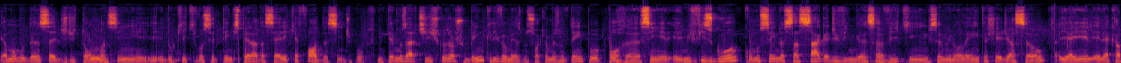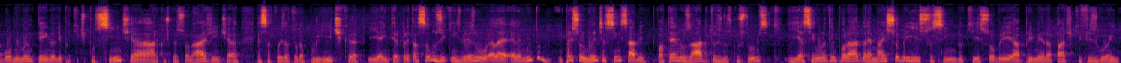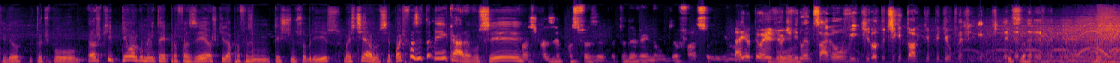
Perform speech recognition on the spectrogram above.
é uma mudança de, de tom, assim, e, e do que, que você tem que esperar da série que é foda, assim, tipo, em termos artísticos eu acho bem incrível mesmo, só que ao mesmo tempo, porra, assim, ele, ele me fisgou como sendo essa saga de vingança viking sanguinolenta, cheia de ação, e aí ele, ele acabou me mantendo ali, porque, tipo, sim, tinha arco de personagem, tinha essa coisa toda política, e a interpretação dos vikings mesmo, ela, ela é muito impressionante, assim, sabe? Tipo, até nos hábitos e nos costumes, e a segunda temporada é mais sobre isso, assim, do que sobre a primeira parte que fisgou, entendeu? Então, tipo, eu acho que tem um argumento aí pra fazer, eu acho que dá pra fazer um textinho sobre isso, mas, Tielo, você pode fazer também, cara, você... Posso fazer, posso fazer. Eu tô devendo uns, eu faço sobre. Aí o teu review de Boa. Vinland Saga, o 20 do TikTok que pediu pra gente.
